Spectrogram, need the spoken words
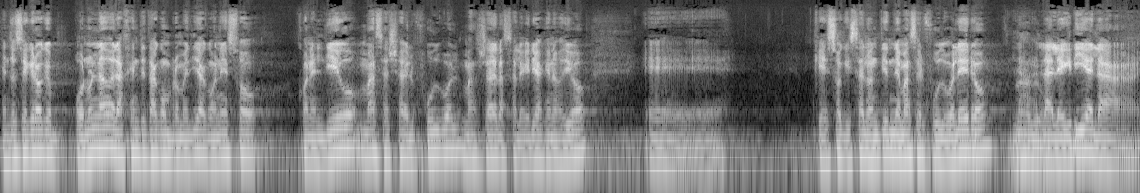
Entonces creo que por un lado la gente está comprometida con eso, con el Diego, más allá del fútbol, más allá de las alegrías que nos dio. Eh, que eso quizá lo entiende más el futbolero, la, alegría y, la,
